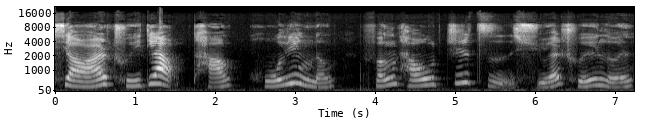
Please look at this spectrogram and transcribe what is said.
小儿垂钓唐胡令能蓬头稚子学垂纶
